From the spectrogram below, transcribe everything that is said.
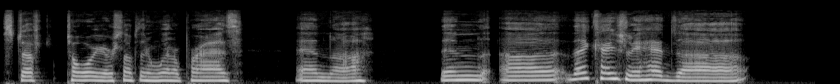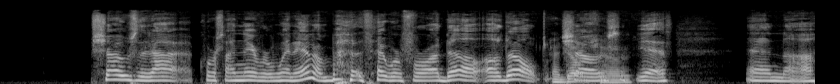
stuffed toy or something and win a prize. And uh, then uh, they occasionally had uh, shows that I, of course, I never went in them, but they were for adult adult, adult shows. shows. Yes, and uh,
